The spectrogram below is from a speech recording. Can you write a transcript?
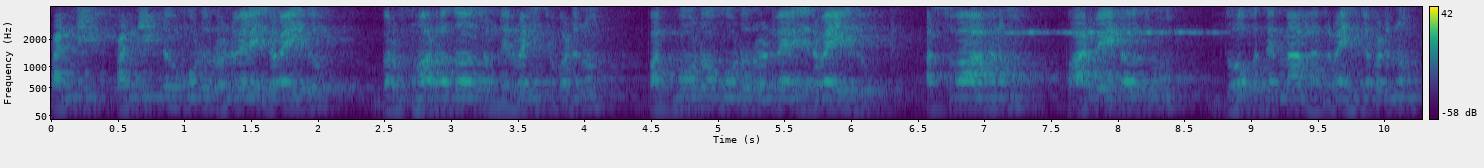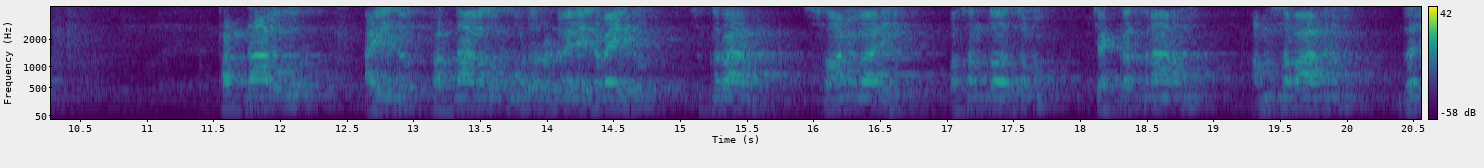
పన్నె పన్నెండు మూడు రెండు వేల ఇరవై ఐదు బ్రహ్మరథోత్సవం నిర్వహించబడును. పదమూడు మూడు రెండు వేల ఇరవై ఐదు అశ్వాహనము పార్వేటోత్సవము దోప తిరణాలు నిర్వహించబడును. పద్నాలుగు ఐదు పద్నాలుగు మూడు రెండు వేల ఇరవై ఐదు శుక్రవారం స్వామివారి వసంతోత్సవం చక్రస్నానము అంశవాహనము ధ్వజ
